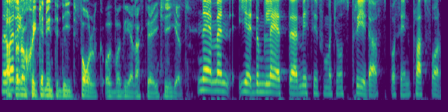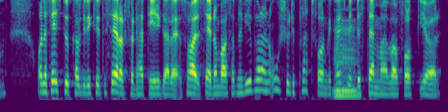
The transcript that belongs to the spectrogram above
Men Alltså det- de skickade inte dit folk och var delaktiga i kriget. Nej, men de lät eh, missinformation spridas på sin plattform. Och när Facebook har blivit kritiserad för det här tidigare så säger de bara så att men vi är bara en oskyldig plattform, vi kan Mm. inte bestämma vad folk gör.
